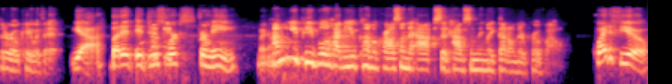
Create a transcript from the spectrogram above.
That are okay with it. Yeah, but it, it just works for me. Now. How many people have you come across on the apps that have something like that on their profile? Quite a few.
